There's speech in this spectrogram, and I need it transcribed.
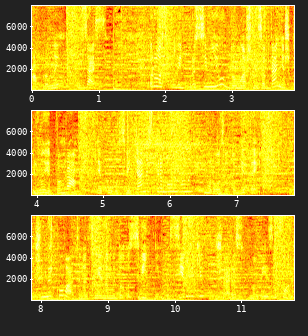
а про них зась. Розповідь про сім'ю домашнє завдання шкільної програми, яку освітяни спрямовували на розвиток дітей. Чи міркувати над змінами до освітніх посібників через нові закони?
